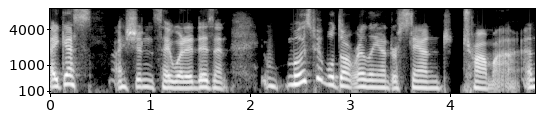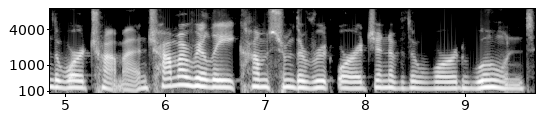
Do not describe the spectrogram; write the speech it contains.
I guess I shouldn't say what it isn't. Most people don't really understand trauma and the word trauma. And trauma really comes from the root origin of the word wound.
